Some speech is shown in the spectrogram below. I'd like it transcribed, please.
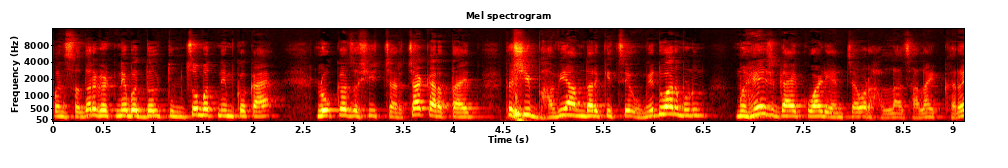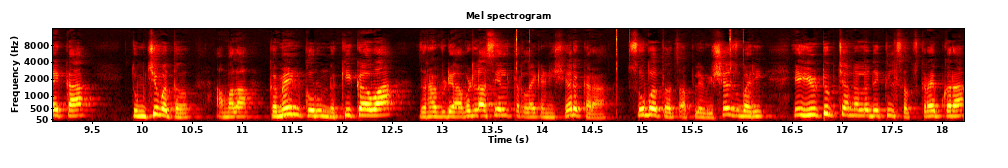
पण सदर घटनेबद्दल तुमचं मत नेमकं काय? लोक जशी चर्चा करतायत तशी भावी आमदारकीचे उमेदवार म्हणून महेश गायकवाड यांच्यावर हल्ला झालाय. खरंय का? तुमची मतं आम्हाला कमेंट करून नक्की कळवा. जर हा व्हिडिओ आवडला असेल तर लाईक आणि शेअर करा. सोबतच आपल्या विशेष भारी या यूट्यूब चॅनलला देखील सबस्क्राईब करा.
